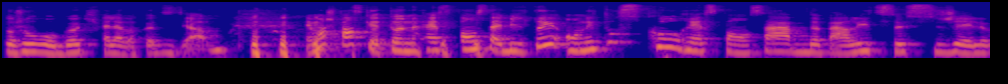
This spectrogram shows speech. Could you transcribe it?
toujours au gars qui fait l'avocat du diable. Mais moi, je pense que tu as une responsabilité. On est tous co-responsables de parler de ce sujet-là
